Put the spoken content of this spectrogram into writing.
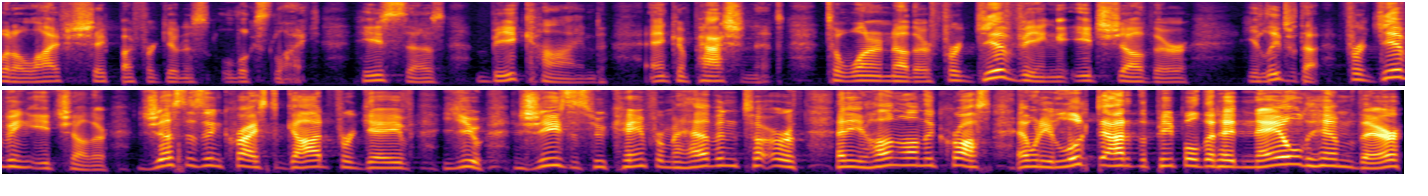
what a life shaped by forgiveness looks like. He says, Be kind and compassionate to one another, forgiving each other he leads with that, forgiving each other, just as in Christ God forgave you. Jesus, who came from heaven to earth, and he hung on the cross. And when he looked out at the people that had nailed him there,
